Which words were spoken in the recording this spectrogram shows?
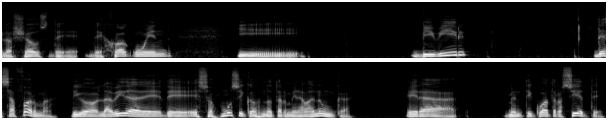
los shows de, de Hawkwind y vivir de esa forma. Digo, la vida de, esos músicos no terminaba nunca. Era 24/7.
